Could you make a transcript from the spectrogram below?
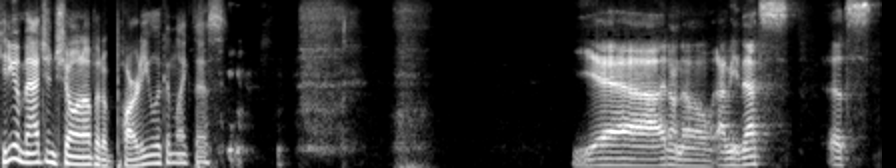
Can you imagine showing up at a party looking like this? Yeah, I don't know. I mean, that's that's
